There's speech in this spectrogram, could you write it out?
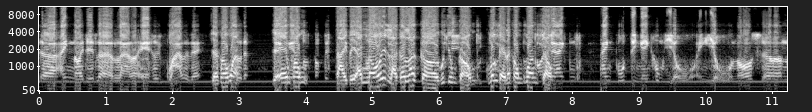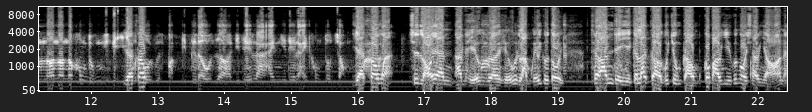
À, anh nói thế là là, là hơi quá rồi đấy. Dạ không ạ. À. Dạ em không tại vì anh nói là cái lá cờ của Trung Cộng vấn đề nó không quan trọng. Anh, cố tình anh không hiểu, anh hiểu nó nó nó nó không đúng những cái ý dạ của không. tôi vừa từ đầu đến giờ như thế là anh như thế là anh không tôn trọng. Dạ không ạ. À. Xin lỗi anh, anh hiểu rồi hiểu làm cái ý của tôi. Theo anh thì cái lá cờ của Trung Cộng có bao nhiêu cái ngôi sao nhỏ nè?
